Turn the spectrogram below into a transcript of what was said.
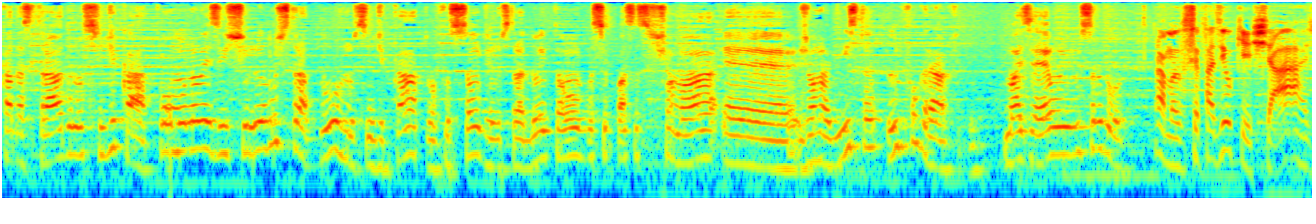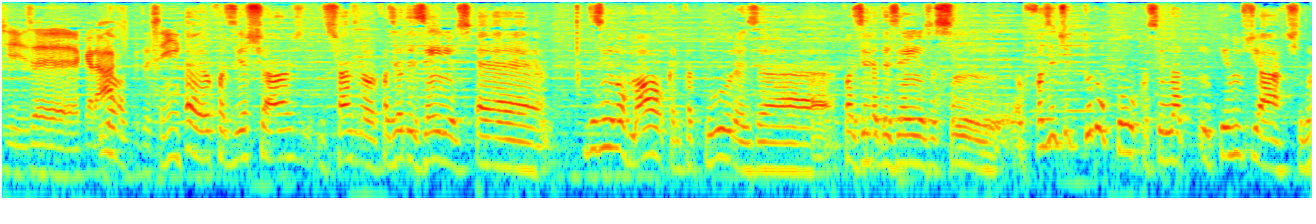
cadastrado no sindicato. Como não existe ilustrador no sindicato, a função de ilustrador, então você passa a se chamar é, jornalista infográfico mas é um ilustrador. Ah, mas você fazia o que? Charges, é, gráficos, não. assim? É, eu fazia charges, charges não, eu fazia desenhos, é, desenho normal, caricaturas, uh, fazia desenhos assim, eu fazia de tudo um pouco assim na, em termos de arte, né?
